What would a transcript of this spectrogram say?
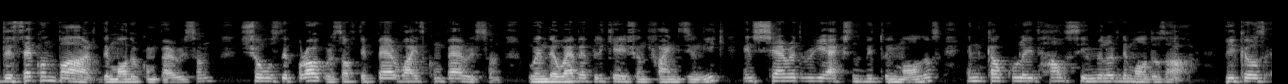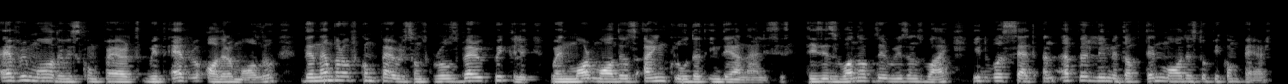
The second bar, the model comparison, shows the progress of the pairwise comparison when the web application finds unique and shared reactions between models and calculate how similar the models are. Because every model is compared with every other model, the number of comparisons grows very quickly when more models are included in the analysis. This is one of the reasons why it was set an upper limit of 10 models to be compared.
